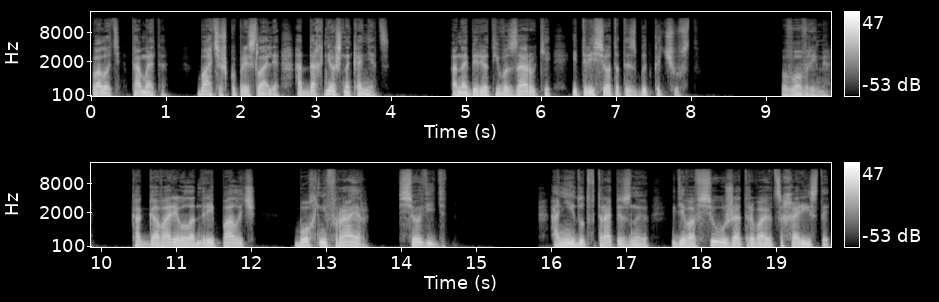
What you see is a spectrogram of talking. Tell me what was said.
«Володь, там это, батюшку прислали, отдохнешь, наконец». Она берет его за руки и трясет от избытка чувств. Вовремя. Как говаривал Андрей Палыч, Бог не фраер, все видит. Они идут в трапезную, где вовсю уже отрываются хористы,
